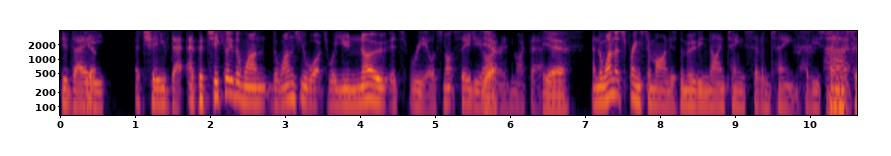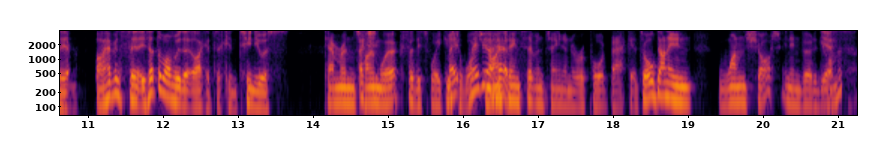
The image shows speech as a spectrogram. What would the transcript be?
did they achieve that? And particularly the one, the ones you watch where you know it's real, it's not CGI Yeah. or anything like that. yeah. And the one that springs to mind is the movie 1917. Have you seen Ah, that? see, I haven't seen is that the one with it like it's a continuous Cameron's Actually, homework for this week is may- to watch maybe I have. 1917 and a report back. It's all done in one shot in inverted Yes. commas.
